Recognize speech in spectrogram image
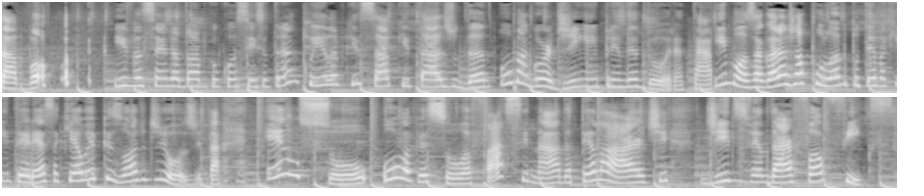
Tá bom? E você ainda dorme com consciência tranquila, porque sabe que tá ajudando uma gordinha empreendedora, tá? E, moça, agora já pulando pro tema que interessa, que é o episódio de hoje, tá? Eu sou uma pessoa fascinada pela arte de desvendar fanfics.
